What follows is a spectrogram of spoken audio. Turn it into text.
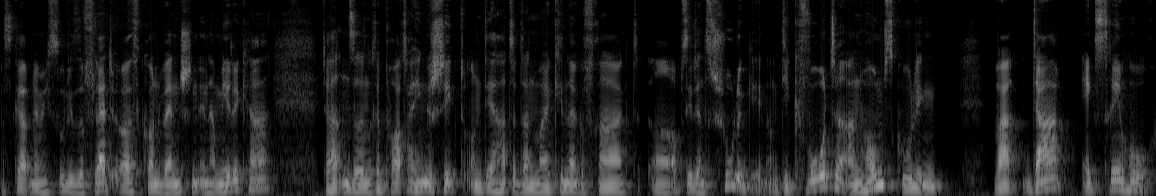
Es gab nämlich so diese Flat Earth Convention in Amerika. Da hatten sie einen Reporter hingeschickt und der hatte dann mal Kinder gefragt, äh, ob sie denn zur Schule gehen. Und die Quote an Homeschooling war da extrem hoch.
